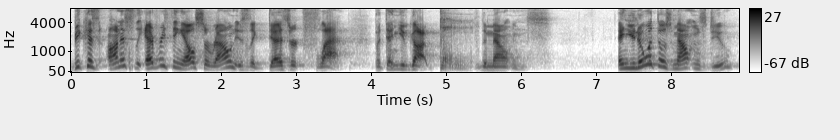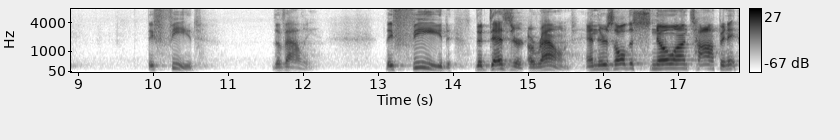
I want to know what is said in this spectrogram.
Because honestly, everything else around is like desert flat. But then you've got the mountains. And you know what those mountains do? They feed the valley. They feed the desert around. And there's all the snow on top, and it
